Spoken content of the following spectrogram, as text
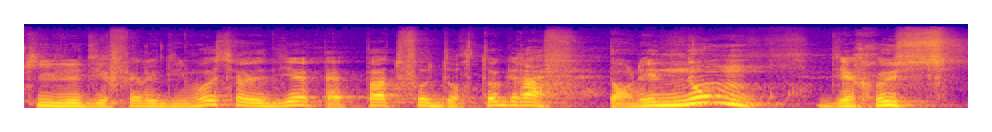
Qui veut dire faire les dix mots Ça veut dire ben, pas de faute d'orthographe dans les noms des Russes.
